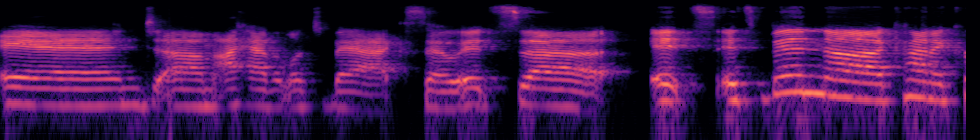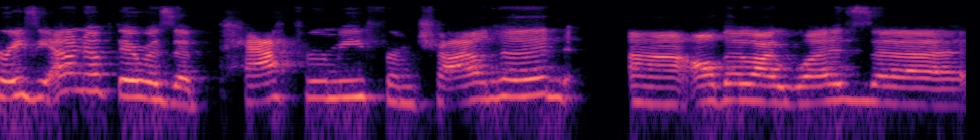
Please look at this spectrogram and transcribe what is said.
and um, I haven't looked back. So it's uh, it's it's been uh, kind of crazy. I don't know if there was a path for me from childhood. Uh, although I was uh,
